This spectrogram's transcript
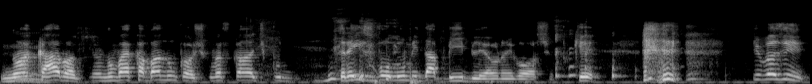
Não hum. acaba, não vai acabar nunca, acho que vai ficar, tipo, três volumes da Bíblia o negócio, porque, tipo assim,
